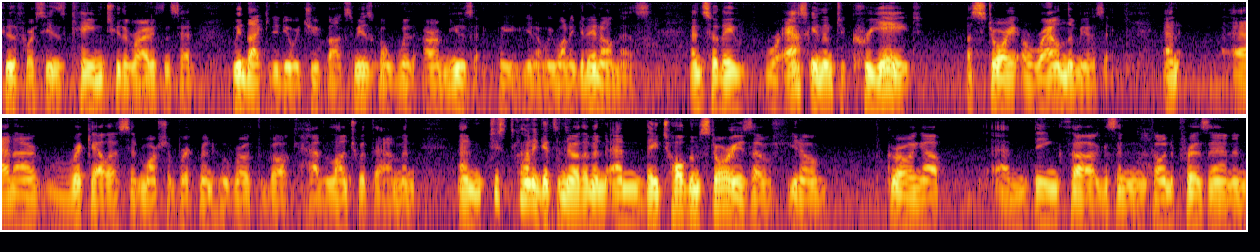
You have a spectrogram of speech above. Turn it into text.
two of the Four Seasons, came to the writers and said, "We'd like you to do a jukebox musical with our music. We, you know, we want to get in on this." And so they were asking them to create a story around the music, and and uh, Rick Elice and Marshall Brickman, who wrote the book, had lunch with them and and just kind of get to know them, and, and they told them stories of you know growing up and being thugs and going to prison and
